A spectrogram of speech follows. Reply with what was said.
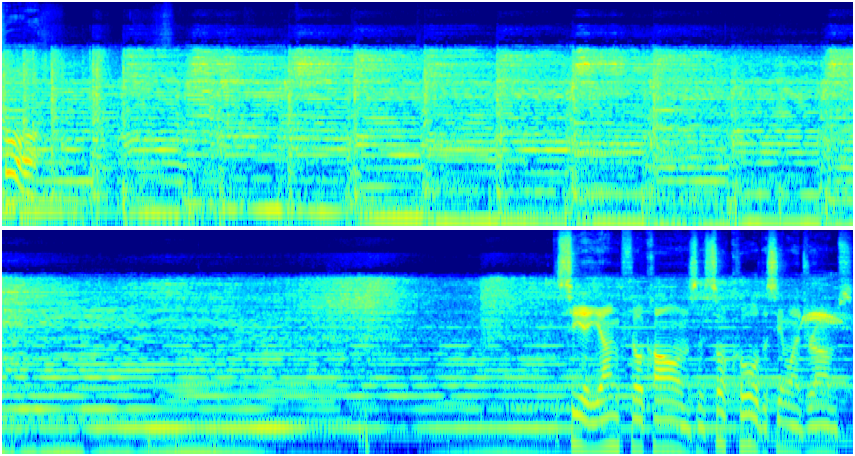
Cool. See a young Phil Collins. It's so cool to see him on drums.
